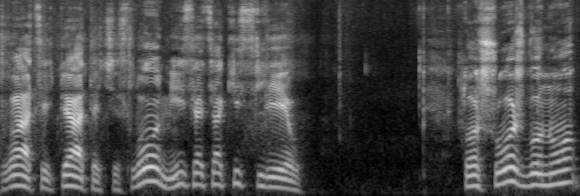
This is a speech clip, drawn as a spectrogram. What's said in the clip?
25 число місяця Кислів. То що ж воно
